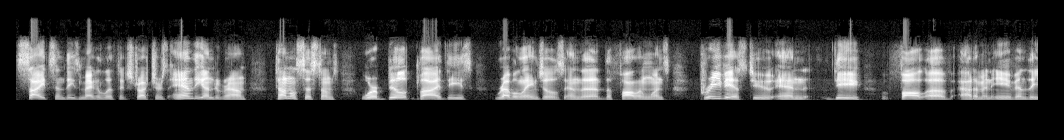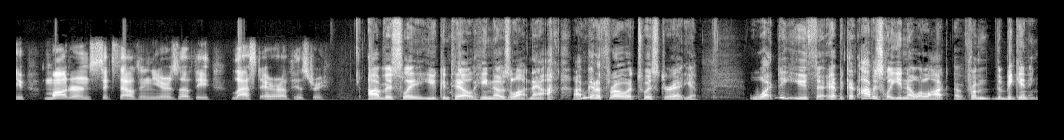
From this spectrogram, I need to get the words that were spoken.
sites and these megalithic structures and the underground tunnel systems were built by these rebel angels and the, the fallen ones previous to and the fall of Adam and Eve and the modern 6,000 years of the last era of history. Obviously, you can tell he knows a lot. Now, I'm going to throw a twister at you. What do you think? Because obviously, you know a lot uh, from the beginning.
